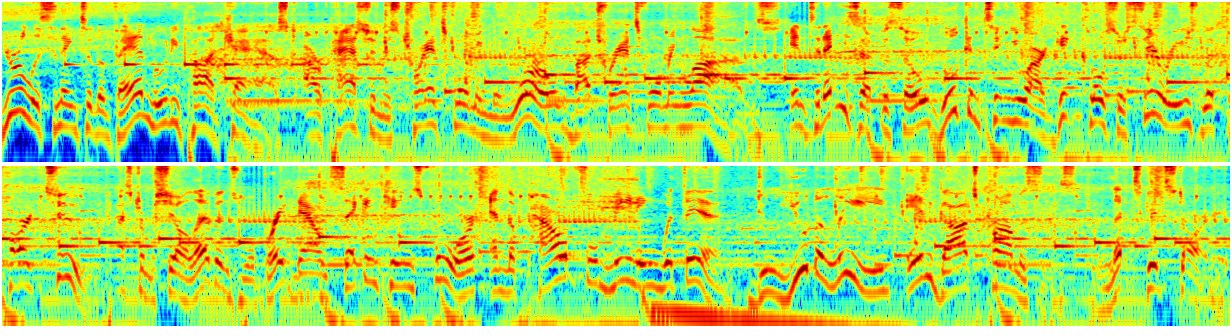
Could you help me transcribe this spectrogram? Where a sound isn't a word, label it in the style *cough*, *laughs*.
You're listening to the Van Moody Podcast. Our passion is transforming the world by transforming lives. In today's episode, we'll continue our Get Closer series with part two. Pastor Michelle Evans will break down 2 Kings 4 and the powerful meaning within. Do you believe in God's promises? Let's get started.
